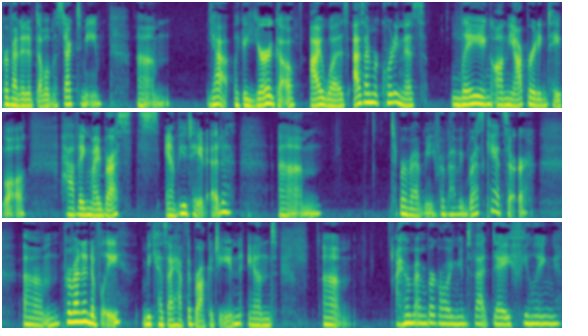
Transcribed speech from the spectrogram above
preventative double mastectomy. Um, yeah, like a year ago, I was, as I'm recording this, laying on the operating table having my breasts amputated um, to prevent me from having breast cancer um, preventatively because I have the BRCA gene. And um, I remember going into that day feeling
